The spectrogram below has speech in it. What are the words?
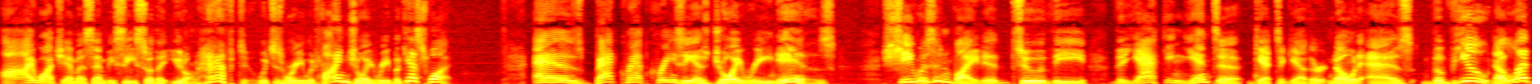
I watch MSNBC so that you don't have to," which is where you would find Joy Reid. But guess what? As bat crap crazy as Joy Reid is, she was invited to the the Yakking Yenta get together known as The View. Now let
